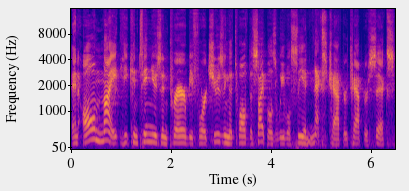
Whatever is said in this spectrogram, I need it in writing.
And all night he continues in prayer before choosing the 12 disciples we will see in next chapter, chapter 6.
